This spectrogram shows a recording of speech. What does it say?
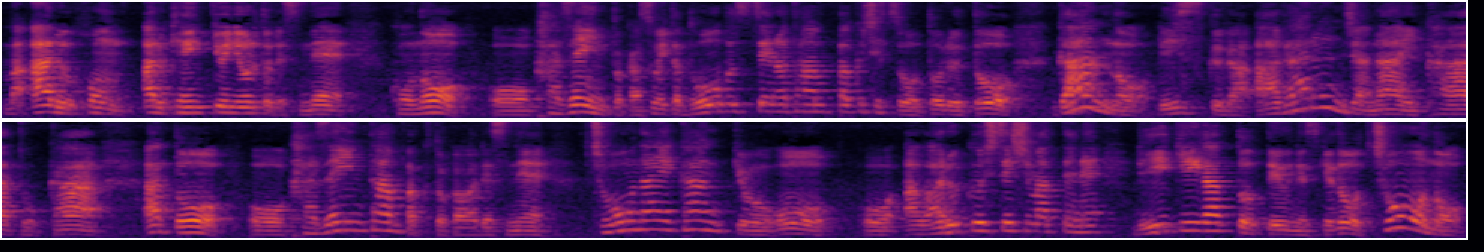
まあ、ある本、ある研究によるとですね、このカゼインとかそういった動物性のタンパク質を取るとがんのリスクが上がるんじゃないかとかあとカゼインタンパクとかはですね腸内環境を悪くしてしまってねリーキーガットっていうんですけど腸の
